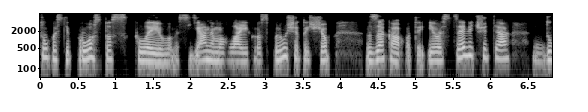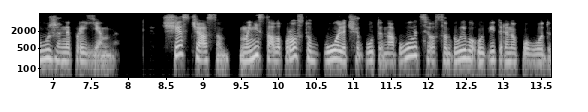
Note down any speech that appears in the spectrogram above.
сухості просто склеювались. Я не могла їх розплющити, щоб закапати. І ось це відчуття дуже неприємне. Ще з часом мені стало просто боляче бути на вулиці, особливо у вітряну погоду.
